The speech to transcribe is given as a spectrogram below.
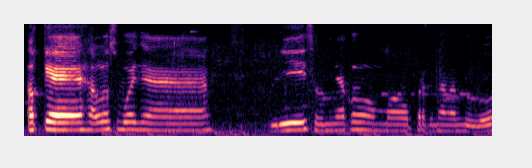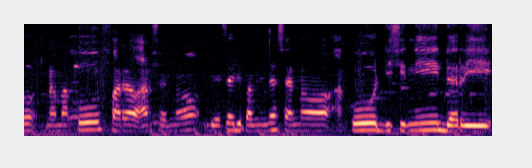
Oke, halo semuanya. Jadi sebelumnya aku mau perkenalan dulu. Namaku Farel Arseno, biasa dipanggilnya Seno. Aku di sini dari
